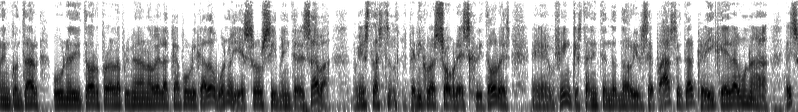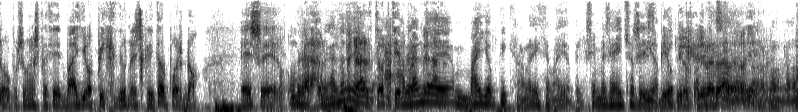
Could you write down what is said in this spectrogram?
encontrar un editor para la primera novela que ha publicado, bueno, y eso sí me interesaba. A mí estas películas sobre escritores, eh, en fin, que están intentando abrirse paso y tal, creí que era una, eso, pues una especie de biopic de un escritor, pues no, es eh, un Pero peral, hablando un de, peral todo el tiempo hablando peral. de biopic, ahora dice biopic, siempre se ha dicho Sí, biopic. biopic, es verdad, No, oye. no, no, no, No, no,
